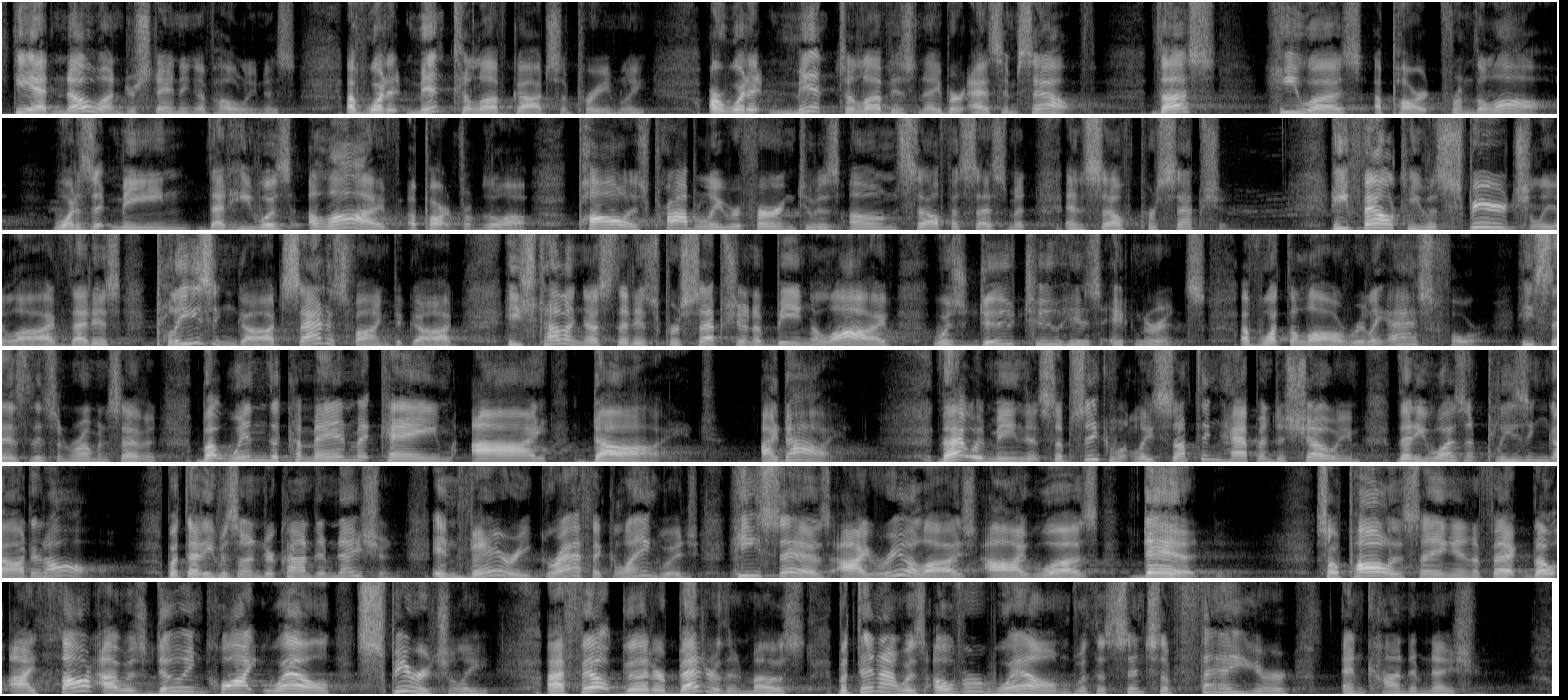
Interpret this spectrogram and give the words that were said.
He had no understanding of holiness, of what it meant to love God supremely, or what it meant to love his neighbor as himself. Thus, he was apart from the law. What does it mean that he was alive apart from the law? Paul is probably referring to his own self assessment and self perception. He felt he was spiritually alive, that is, pleasing God, satisfying to God. He's telling us that his perception of being alive was due to his ignorance of what the law really asked for. He says this in Romans 7 But when the commandment came, I died. I died. That would mean that subsequently something happened to show him that he wasn't pleasing God at all, but that he was under condemnation. In very graphic language, he says, I realized I was dead. So Paul is saying, in effect, though I thought I was doing quite well spiritually, I felt good or better than most, but then I was overwhelmed with a sense of failure and condemnation.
